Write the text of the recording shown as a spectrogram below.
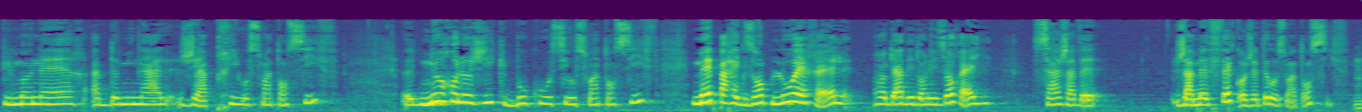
pulmonaire, abdominal, j'ai appris aux soins intensifs. Euh, neurologique, beaucoup aussi aux soins intensifs. Mais par exemple, l'ORL, regarder dans les oreilles, ça, j'avais jamais fait quand j'étais aux soins intensifs. Mhm.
